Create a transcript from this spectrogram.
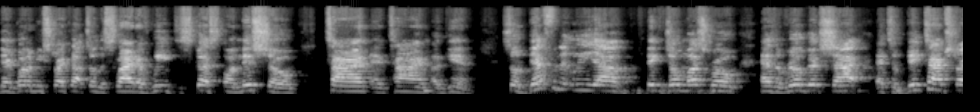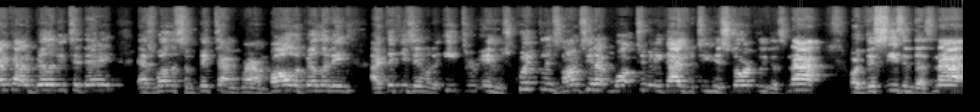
there are going to be strikeouts on the slider. We've discussed on this show time and time again. So definitely uh, think Joe Musgrove has a real good shot at some big time strikeout ability today, as well as some big time ground ball ability. I think he's able to eat through innings quickly, as long as he doesn't walk too many guys, which he historically does not, or this season does not.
